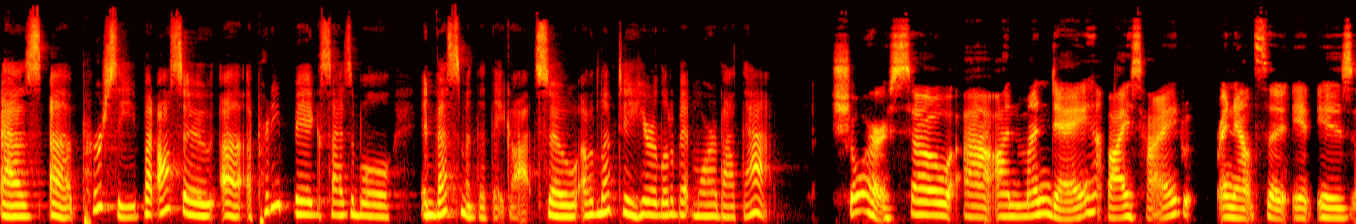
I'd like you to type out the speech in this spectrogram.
as uh, Percy, but also uh, a pretty big, sizable investment that they got. So I would love to hear a little bit more about that. Sure. So uh, on Monday, Buyside announced that it is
